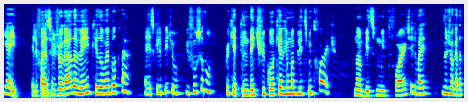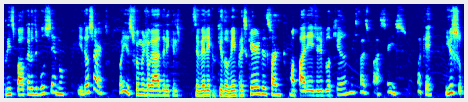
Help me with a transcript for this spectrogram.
E aí? Ele faz essa jogada, vem, o Kido vai bloquear. É isso que ele pediu. E funcionou. Por quê? Porque ele identificou que havia uma blitz muito forte. Numa blitz muito forte, ele vai na jogada principal, que era o de Samuel. E deu certo. Foi isso. Foi uma jogada ali que ele, você vê ali que o Kido vem pra esquerda, eles fazem uma parede ali bloqueando e ele faz o passe. É isso. Ok. Isso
